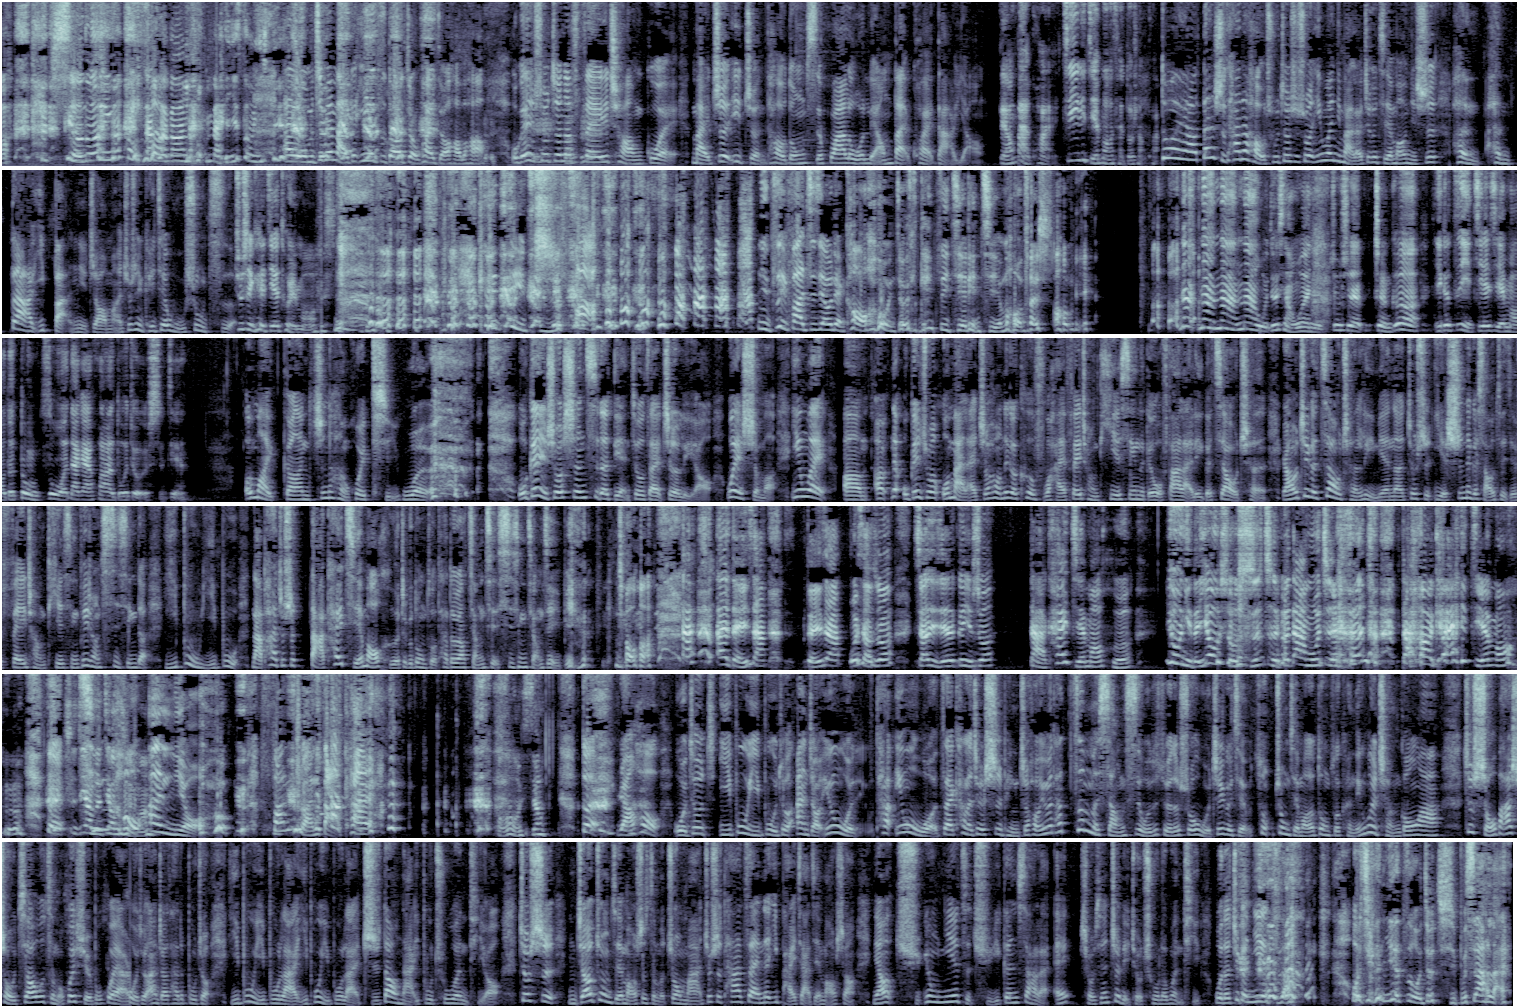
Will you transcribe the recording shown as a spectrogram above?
神经病！三块八买买一送一。哎，我们这边买一个椰子都要九块九，好不好？我跟你说，真的非常贵，买这一整套东西花了我两百块大洋。两百块接一个睫毛才多少块？对呀，但是它的好处就是说，因为你买了这个睫毛，你是很很大一板，你知道吗？就是你可以接无数次，就是你可以接腿毛，可以自己植发。你自己发际线有点靠后，你就给自己接点睫毛在上面。那那那那，我就想问你，就是整个一个自己接睫毛的动作，大概花了多久的时间？Oh my god！你真的很会提问。我跟你说，生气的点就在这里哦。为什么？因为啊啊，那我跟你说，我买来之后，那个客服还非常贴心的给我发来了一个教程。然后这个教程里面呢，就是也是那个小姐姐非常贴心、非常细心的，一步一步，哪怕就是打开睫毛盒这个动作，她都要讲解，细心讲解一遍，你知道吗？哎哎，等一下，等一下，我想说，小姐姐跟你说。打开睫毛盒，用你的右手食指和大拇指 打开睫毛盒。对，是这样的叫后按钮，翻转打开。好好笑，对，然后我就一步一步就按照，因为我他因为我在看了这个视频之后，因为他这么详细，我就觉得说我这个睫种种睫毛的动作肯定会成功啊，就手把手教，我怎么会学不会啊？我就按照他的步骤一步一步来，一步一步来，直到哪一步出问题哦？就是你知道种睫毛是怎么种吗？就是它在那一排假睫毛上，你要取用镊子取一根下来，哎，首先这里就出了问题，我的这个镊子啊。我这个镊子我就取不下来，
